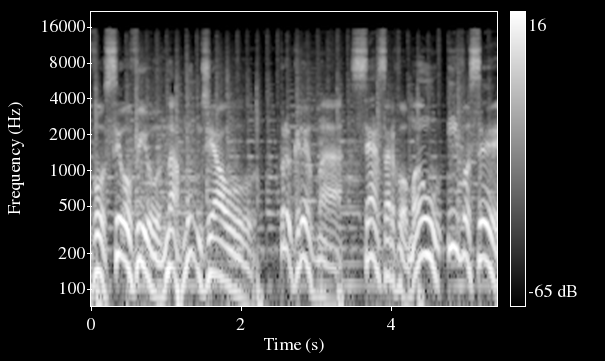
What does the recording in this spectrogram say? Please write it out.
Você ouviu na Mundial. Programa César Romão e você.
